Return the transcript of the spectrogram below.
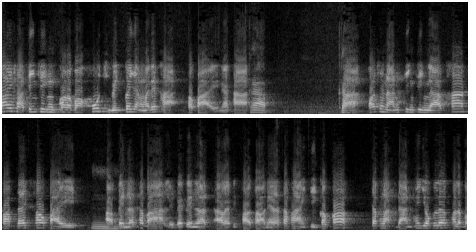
ช่ค่ะจริงๆพรบคู่ชีวิตก็ยังไม่ได้ผ่านเข้าไปนะคะครับค่ะเพราะฉะนั้นจริง ๆ แล้วถ้าก๊อฟได้เข้าไปอืมอ่าเป็นรัฐบาลหรือไปเป็นรัฐอะไรเป็นสสในรัฐบาลจริงๆก็ก็จะผลักดันให้ยกเลิกพรบ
